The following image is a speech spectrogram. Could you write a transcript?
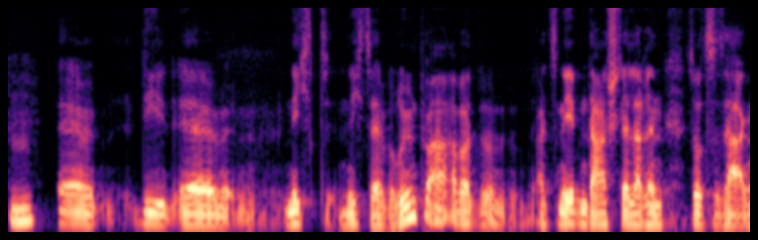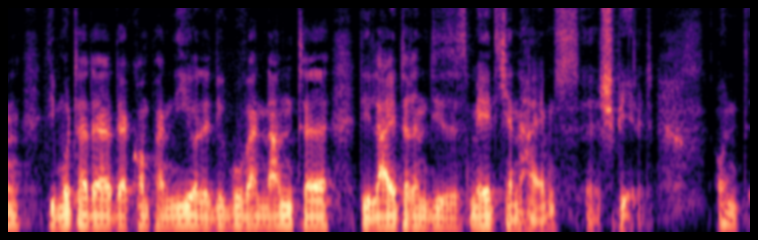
mhm. äh, die äh, nicht, nicht sehr berühmt war, aber als Nebendarstellerin sozusagen die Mutter der, der Kompanie oder die Gouvernante, die Leiterin dieses Mädchenheims äh, spielt. Und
